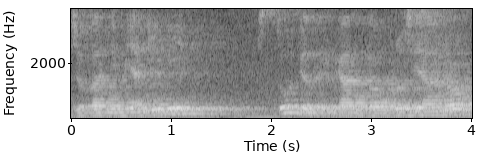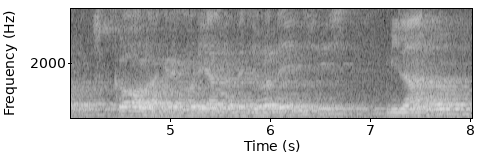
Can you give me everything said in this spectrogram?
Giovanni Bianini, studio del canto ambrosiano, Scuola Gregoriana Mediolanensis, Milano,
